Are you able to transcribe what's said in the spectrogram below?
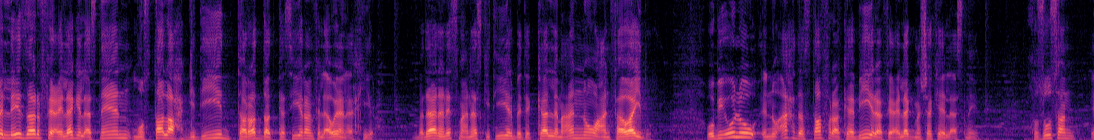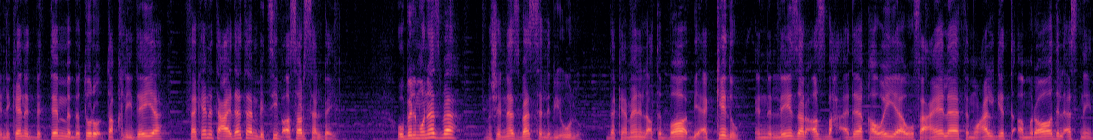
الليزر في علاج الأسنان مصطلح جديد تردد كثيرا في الآونة الأخيرة. بدأنا نسمع ناس كتير بتتكلم عنه وعن فوائده وبيقولوا إنه أحدث طفرة كبيرة في علاج مشاكل الأسنان خصوصا اللي كانت بتتم بطرق تقليدية فكانت عادة بتسيب آثار سلبية. وبالمناسبة مش الناس بس اللي بيقولوا ده كمان الأطباء بيأكدوا إن الليزر أصبح أداة قوية وفعالة في معالجة أمراض الأسنان.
